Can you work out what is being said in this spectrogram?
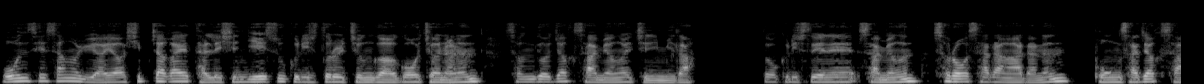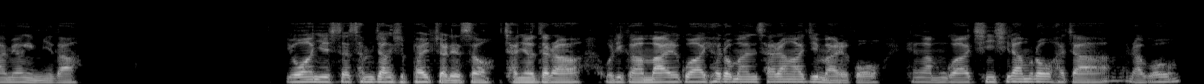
온 세상을 위하여 십자가에 달리신 예수 그리스도를 증거하고 전하는 선교적 사명을 지닙니다. 또 그리스도인의 사명은 서로 사랑하라는 봉사적 사명입니다. 요한일서 3장 18절에서 자녀들아 우리가 말과 혀로만 사랑하지 말고 행함과 진실함으로 하자라고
